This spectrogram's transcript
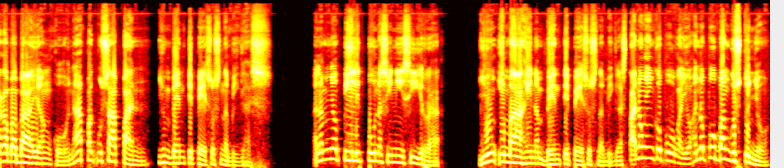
kababayan ko na pag-usapan yung 20 pesos na bigas. Alam nyo, pilit po na sinisira yung imahe ng 20 pesos na bigas. Tanungin ko po kayo, ano po bang gusto nyo?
